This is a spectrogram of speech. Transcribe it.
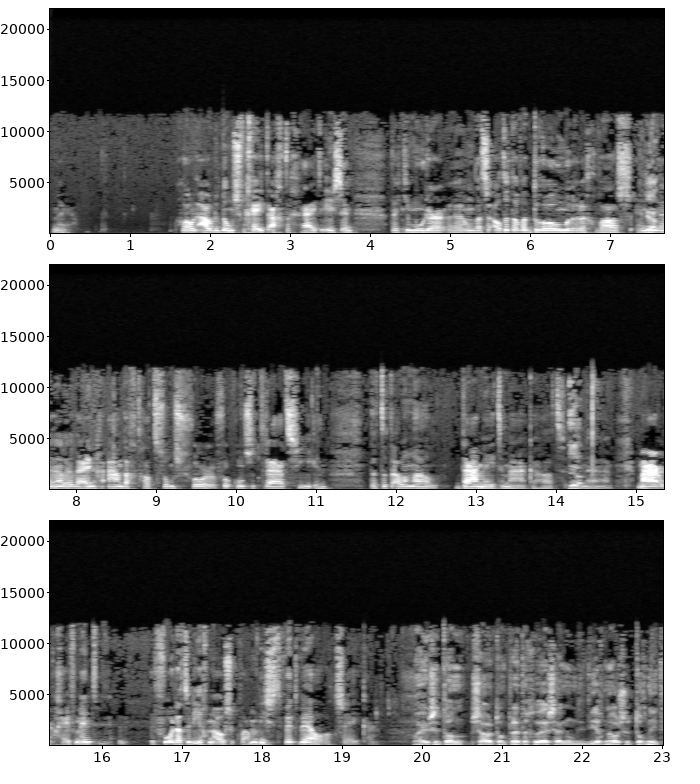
Nou ja, gewoon ouderdomsvergeetachtigheid is. En dat je moeder, eh, omdat ze altijd al wat dromerig was en Ja. eh, weinig aandacht had soms voor, voor concentratie. En dat het allemaal daarmee te maken had. Ja. En, eh, maar op een gegeven moment, voordat de diagnose kwam, wisten we het wel al zeker. Maar is het dan, zou het dan prettig geweest zijn om die diagnose toch niet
